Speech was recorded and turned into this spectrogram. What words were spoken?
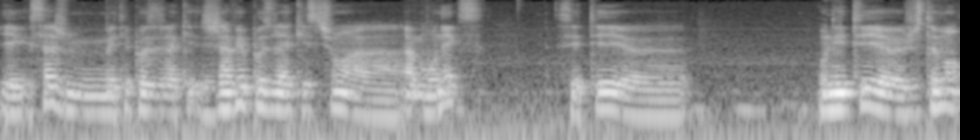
Et ça, je m'étais posé la j'avais posé la question à, à mon ex. C'était, euh, on était justement,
